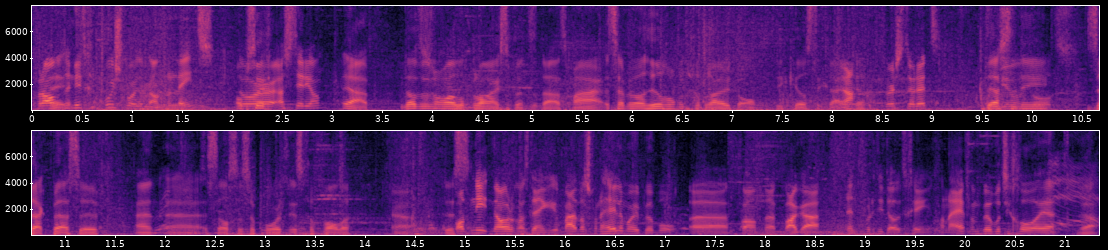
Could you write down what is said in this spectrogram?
Vooral Nee. omdat er niet gepusht wordt op de andere lanes. Op door zich- Asterion. Ja, dat is nog wel het belangrijkste punt inderdaad. Maar ze hebben wel heel veel moeten gebruiken om die kills te Ja, krijgen. first turret. Destiny. Zack passive en eh, zelfs de support is gevallen. Ja. Dus Wat niet nodig was denk ik, maar het was gewoon een hele mooie bubbel eh, van eh, Paga. Net voordat hij dood ging. Van even een bubbeltje gooien. ja,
